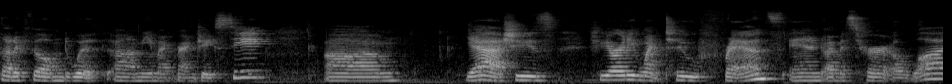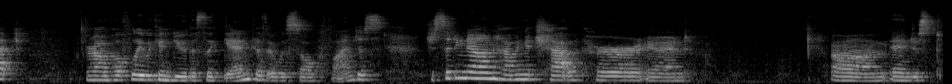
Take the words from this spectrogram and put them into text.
that I filmed with uh, me and my friend JC. Um, yeah, she's she already went to France and I missed her a lot. Um, hopefully we can do this again because it was so fun. Just just sitting down, having a chat with her and um, and just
